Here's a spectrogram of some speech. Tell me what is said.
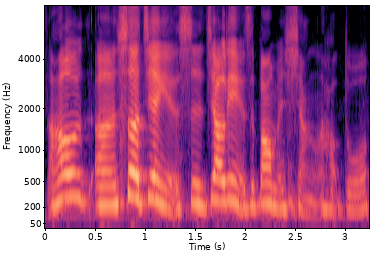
然后嗯、呃，射箭也是，教练也是帮我们想了好多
